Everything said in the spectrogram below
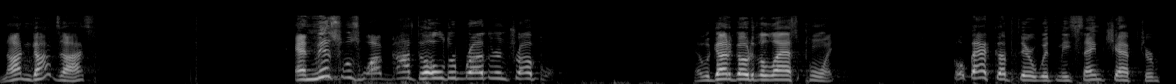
Not in God's eyes. And this was what got the older brother in trouble. Now we got to go to the last point. Go back up there with me, same chapter,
